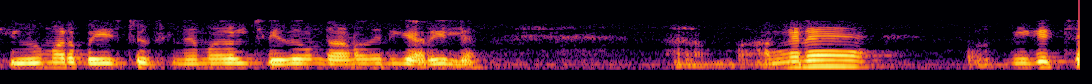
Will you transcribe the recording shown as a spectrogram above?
ഹ്യൂമർ ബേസ്ഡ് സിനിമകൾ ചെയ്തുകൊണ്ടാണോ എന്ന് എനിക്കറിയില്ല. അങ്ങനെ മികച്ച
